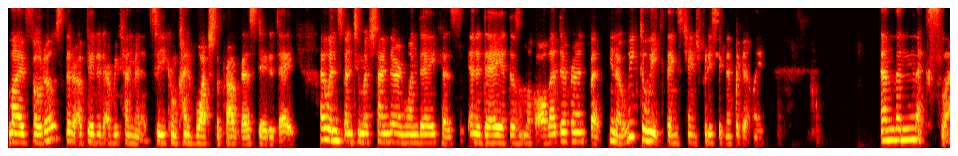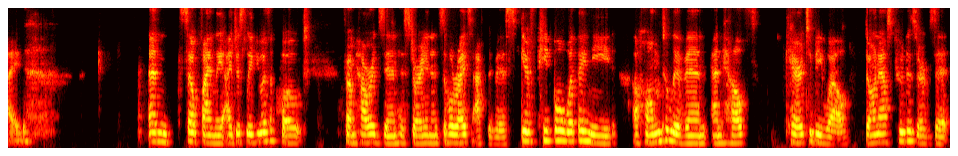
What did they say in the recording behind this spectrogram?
live photos that are updated every 10 minutes. So you can kind of watch the progress day to day. I wouldn't spend too much time there in one day because in a day it doesn't look all that different, but you know, week to week things change pretty significantly. And the next slide. And so finally, I just leave you with a quote from Howard Zinn, historian and civil rights activist, give people what they need, a home to live in and health care to be well. Don't ask who deserves it,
